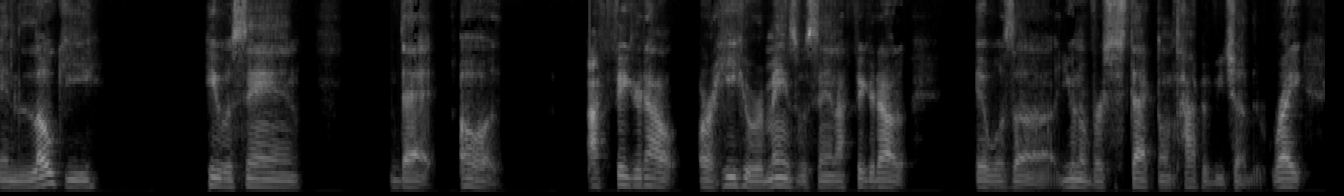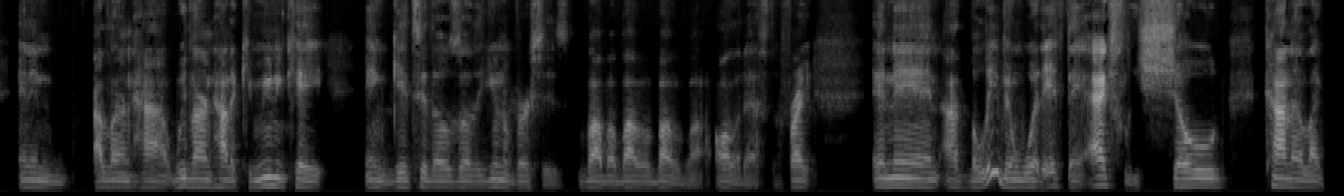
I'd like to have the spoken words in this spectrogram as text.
in Loki, he was saying that oh I figured out or he who remains was saying I figured out it was uh universes stacked on top of each other, right? And then I learned how we learned how to communicate and get to those other universes, blah blah blah blah blah blah, blah all of that stuff, right? And then I believe in what if they actually showed kind of like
